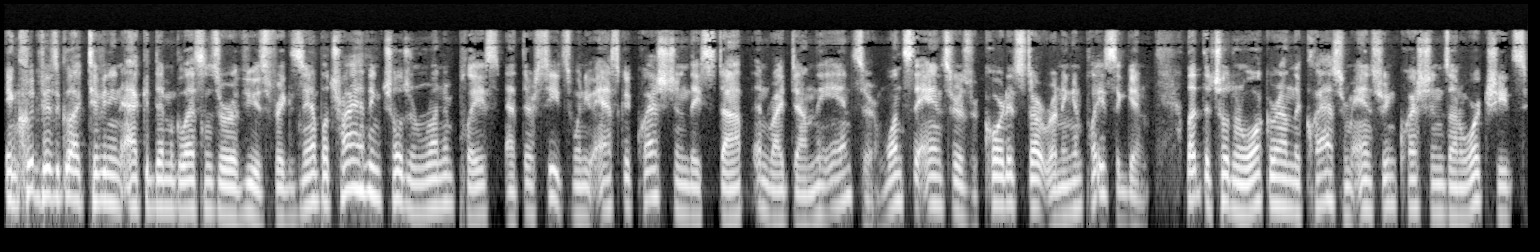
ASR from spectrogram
Include physical activity in academic lessons or reviews. For example, try having children run in place at their seats. When you ask a question, they stop and write down the answer. Once the answer is recorded, start running in place again. Let the children walk around the classroom answering questions on worksheets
